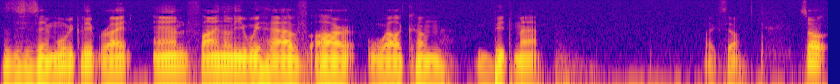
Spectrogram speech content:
So this is a movie clip, right? And finally we have our welcome bitmap. Like so. So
